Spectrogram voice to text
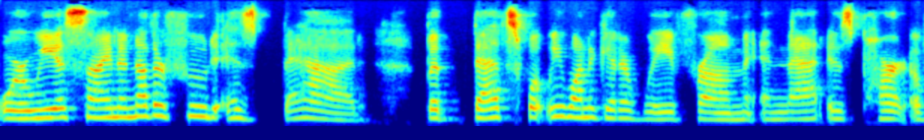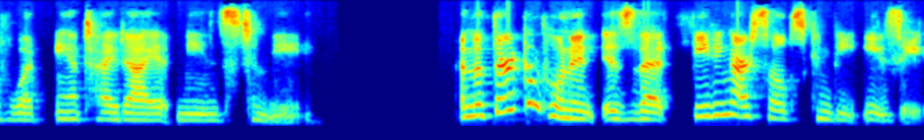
or we assign another food as bad. But that's what we want to get away from. And that is part of what anti diet means to me. And the third component is that feeding ourselves can be easy.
